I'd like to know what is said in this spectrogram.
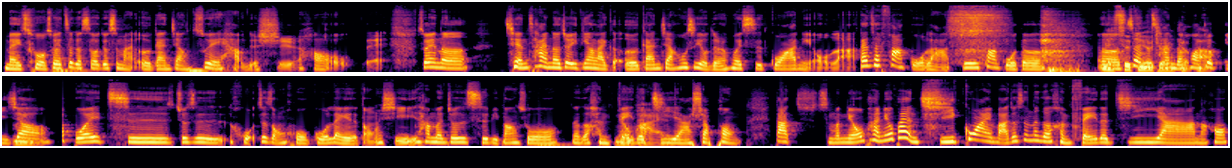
没错，所以这个时候就是买鹅肝酱最好的时候。对，所以呢。前菜呢，就一定要来个鹅肝酱，或是有的人会吃瓜牛啦。但在法国啦，就是法国的 呃正餐的话，就比较不会吃就是火这种火锅类的东西。他们就是吃，比方说那个很肥的鸡啊 s h a p o n 大什么牛排，牛排很奇怪吧？就是那个很肥的鸡呀，然后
